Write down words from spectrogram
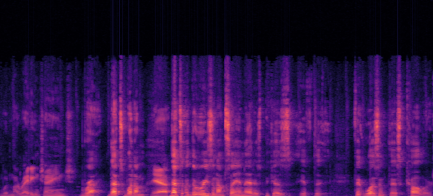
would my rating change? Right. That's what I'm. Yeah. That's the reason I'm saying that is because if the if it wasn't this color,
